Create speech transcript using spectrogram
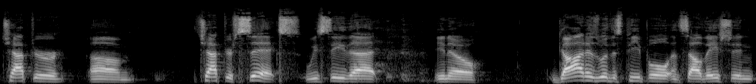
chapter um, chapter 6, we see that, you know, God is with his people and salvation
